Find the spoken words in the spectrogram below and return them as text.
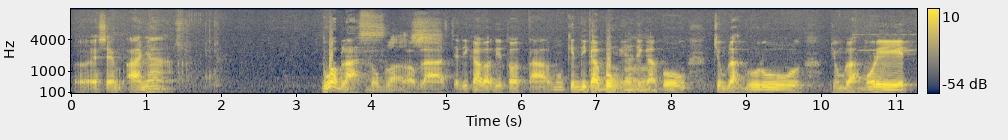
eh, SMA-nya 12. 12. 12. Jadi kalau di total mungkin digabung ya, digabung jumlah guru, jumlah murid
